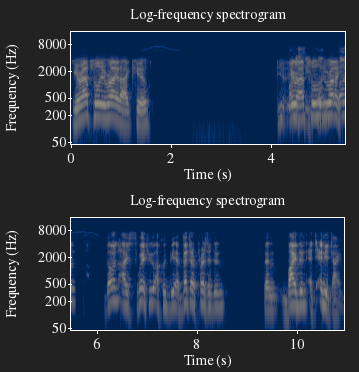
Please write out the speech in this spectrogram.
You're absolutely right, IQ. You- You're honestly, absolutely Don, right. Don, Don, I swear to you, I could be a better president than Biden at any time.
